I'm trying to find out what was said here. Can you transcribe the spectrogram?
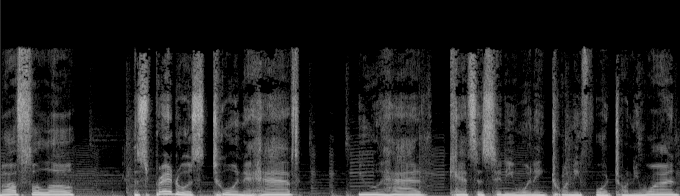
Buffalo. The spread was two and a half you had Kansas City winning 24 21,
